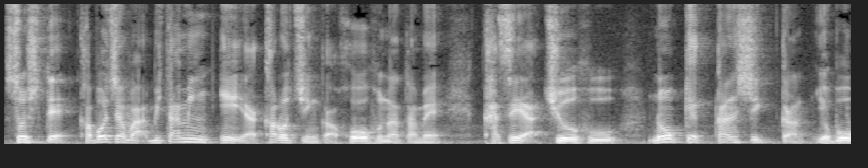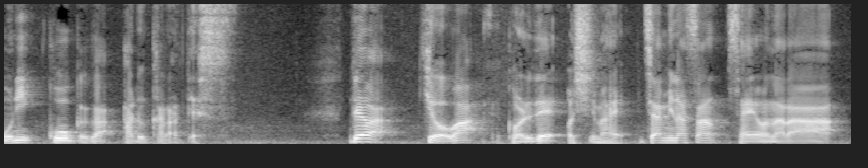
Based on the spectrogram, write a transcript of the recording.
そしてかぼちゃはビタミン A やカロチンが豊富なため、風邪や中風、脳血管疾患予防に効果があるからです。では今日はこれでおしまい。じゃあ皆さんさようなら。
